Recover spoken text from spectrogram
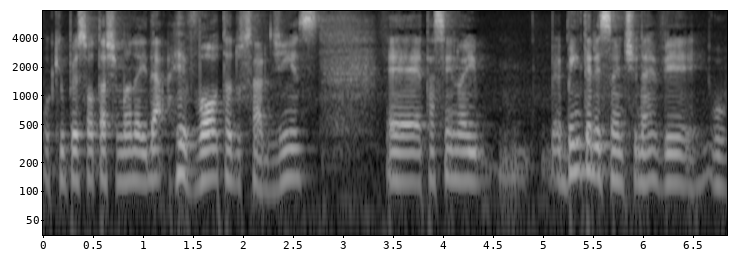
o que o pessoal está chamando aí da revolta dos sardinhas. Está é, tá sendo aí é bem interessante né, ver o,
